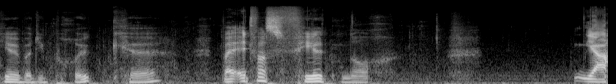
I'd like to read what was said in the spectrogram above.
Hier über die Brücke. Weil etwas fehlt noch. Ja.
